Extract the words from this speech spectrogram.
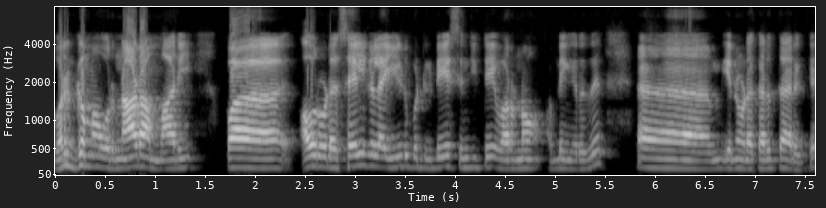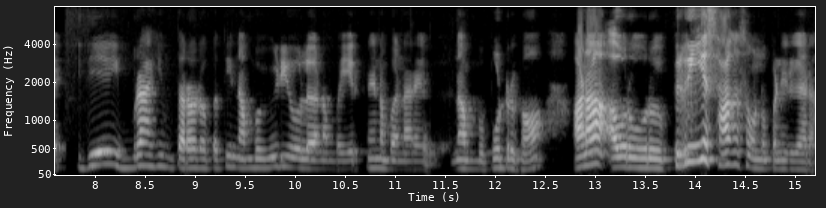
வர்க்கமாக ஒரு நாடாக மாறி ப அவரோட செயல்களை ஈடுபட்டுக்கிட்டே செஞ்சுட்டே வரணும் அப்படிங்கிறது என்னோட கருத்தாக இருக்குது இதே இப்ராஹிம் தரோரை பற்றி நம்ம வீடியோவில் நம்ம ஏற்கனவே நம்ம நிறைய நம்ம போட்டிருக்கோம். ஆனால் அவர் ஒரு பெரிய சாகசம் ஒன்று பண்ணியிருக்காரு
